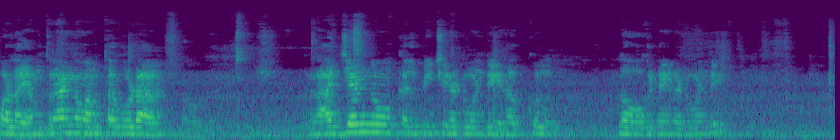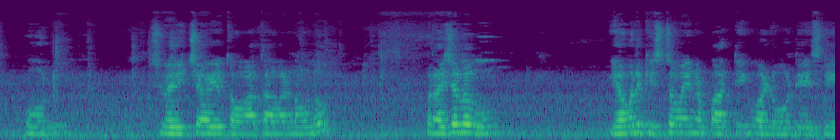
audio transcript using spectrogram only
వాళ్ళ యంత్రాంగం అంతా కూడా రాజ్యాంగం కల్పించినటువంటి హక్కులలో ఒకటైనటువంటి ఓటు స్వేచ్ఛాయుత వాతావరణంలో ప్రజలు ఎవరికి ఇష్టమైన పార్టీకి వాళ్ళు ఓటేసి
